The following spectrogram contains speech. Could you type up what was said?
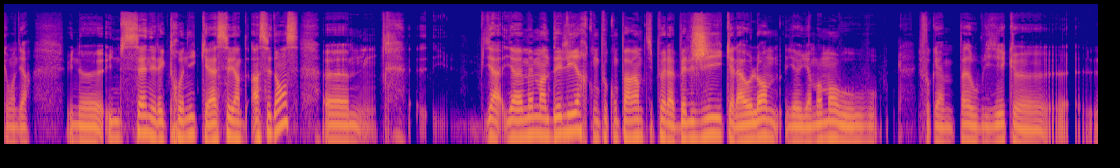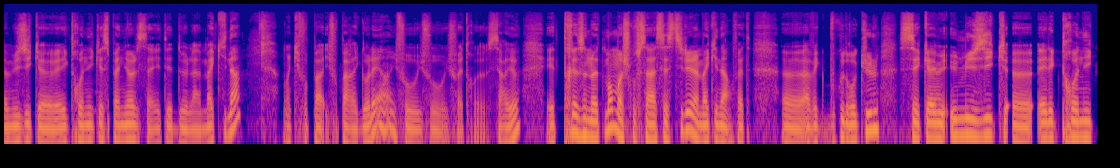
comment dire, une, une scène électronique qui est assez, assez dense. Il y, a, y a même un délire qu'on peut comparer un petit peu à la Belgique, à la Hollande. Il y a eu un moment où il faut quand même pas oublier que la musique euh, électronique espagnole, ça a été de la maquina. Donc il faut pas, il faut pas rigoler, hein, il, faut, il, faut, il faut être euh, sérieux. Et très honnêtement, moi je trouve ça assez stylé la maquina en fait. Euh, avec beaucoup de recul, c'est quand même une musique euh, électronique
